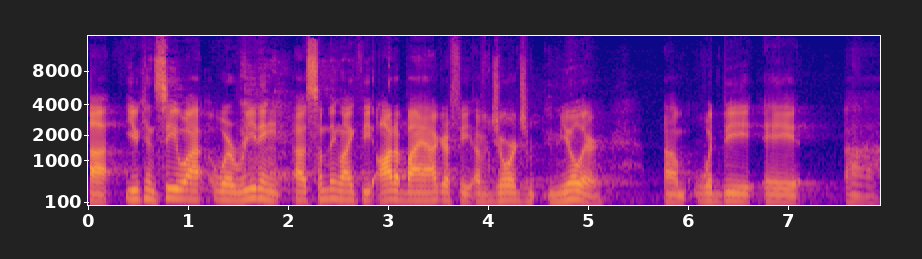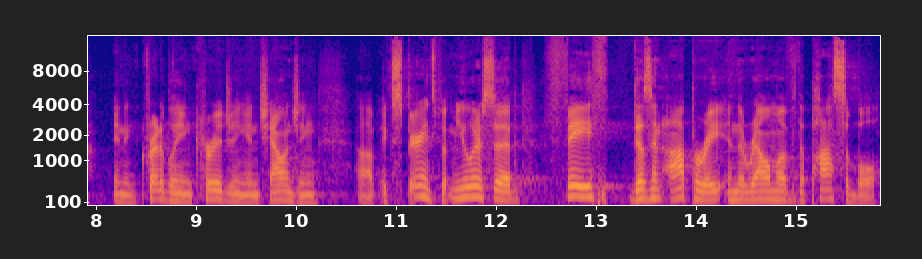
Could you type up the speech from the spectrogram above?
Uh, you can see why we're reading uh, something like the autobiography of George Mueller um, would be a, uh, an incredibly encouraging and challenging uh, experience. But Mueller said, faith doesn't operate in the realm of the possible.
